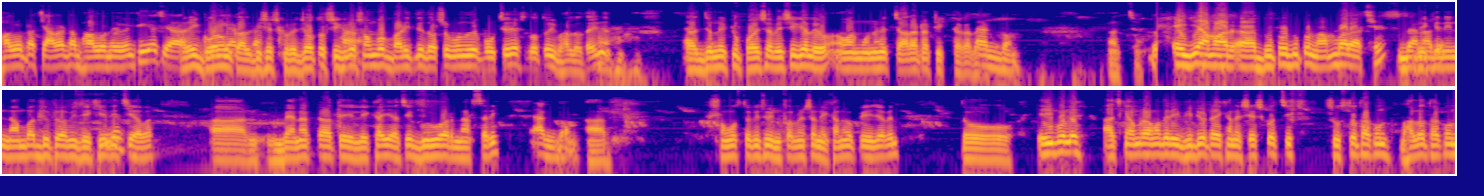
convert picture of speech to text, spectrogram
ভালোটা চারাটা ভালো নেবেন ঠিক আছে? আর এই গরমকাল বিশেষ করে যত শীঘ্র হ্যাঁ। সম্ভব বাড়িতে দর্শক বন্ধুদের পৌঁছে যায় ততই ভালো তাই না? তার জন্য একটু পয়সা বেশি গেলেও আমার মনে হয় চারাটা ঠিক থাকা একদম। আচ্ছা। এই যে আমার দুটো দুটো নাম্বার আছে দেখে নিন নাম্বার দুটো আমি দেখিয়ে দিচ্ছি আবার। আর ব্যানারটাতে লেখাই আছে গুরুয়ার নার্সারি। একদম। আর সমস্ত কিছু ইনফরমেশান এখানেও পেয়ে যাবেন। তো এই বলে আজকে আমরা আমাদের এই ভিডিওটা এখানে শেষ করছি। সুস্থ থাকুন, ভালো থাকুন।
